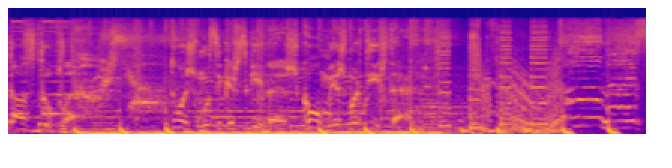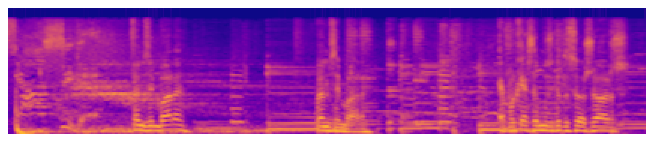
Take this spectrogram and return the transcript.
Dose dupla. Duas músicas seguidas com o mesmo artista. Siga. Vamos embora? Vamos embora. É porque esta música do Sr. Jorge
